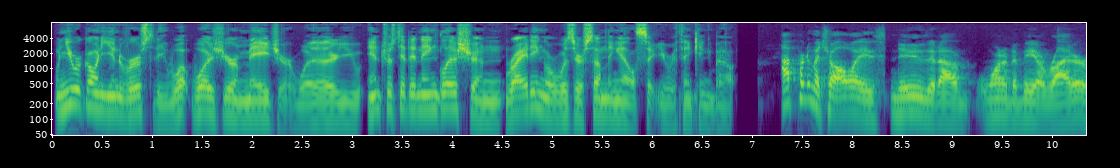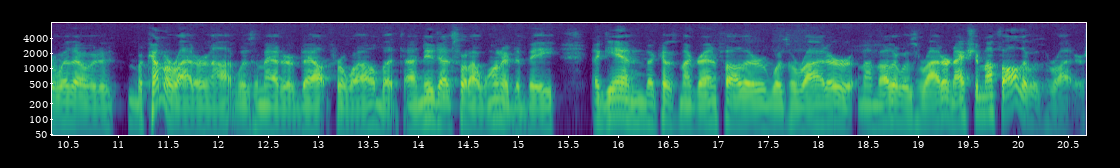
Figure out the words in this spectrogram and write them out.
When you were going to university, what was your major? Were you interested in English and writing, or was there something else that you were thinking about? I pretty much always knew that I wanted to be a writer, whether I would become a writer or not was a matter of doubt for a while, but I knew that's what I wanted to be. Again, because my grandfather was a writer, my mother was a writer, and actually my father was a writer.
